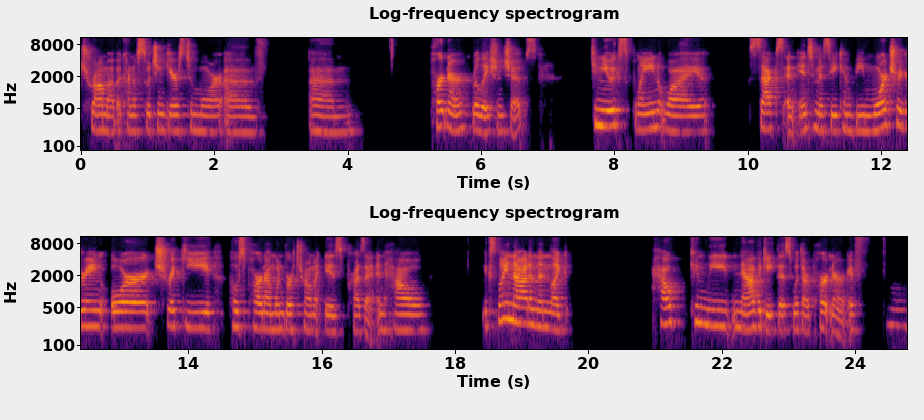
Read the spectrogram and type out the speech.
trauma, but kind of switching gears to more of um, partner relationships. Can you explain why sex and intimacy can be more triggering or tricky postpartum when birth trauma is present and how explain that and then like how can we navigate this with our partner if hmm.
